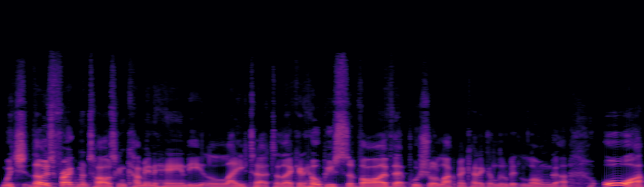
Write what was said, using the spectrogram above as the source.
which those fragment tiles can come in handy later, so they can help you survive that push your luck mechanic a little bit longer, or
